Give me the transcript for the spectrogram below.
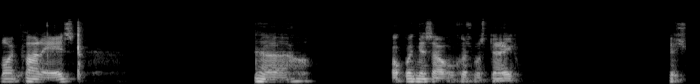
my plan is uh, I'll bring this out on Christmas Day. As,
